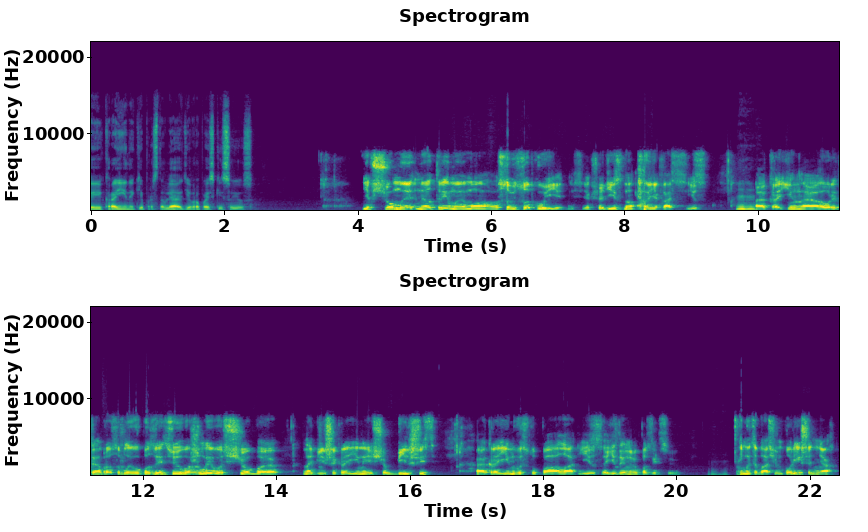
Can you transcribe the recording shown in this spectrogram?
і країн, які представляють Європейський Союз. Якщо ми не отримаємо 100% єдність, якщо дійсно якась із е, країн е, говоритиме про особливу позицію, важливо, щоб е, найбільші країни і щоб більшість е, країн виступала із єдиною позицією. І ми це бачимо по рішеннях.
